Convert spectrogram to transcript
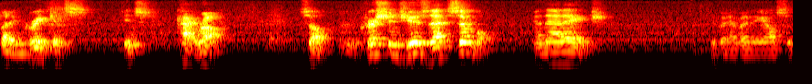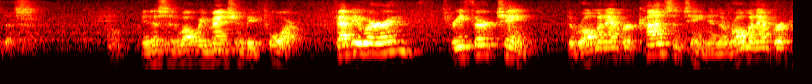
but in Greek it's, it's Chi-Rho. So Christians use that symbol in that age. If we have anything else of this. And this is what we mentioned before. February 313, the Roman Emperor Constantine and the Roman Emperor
